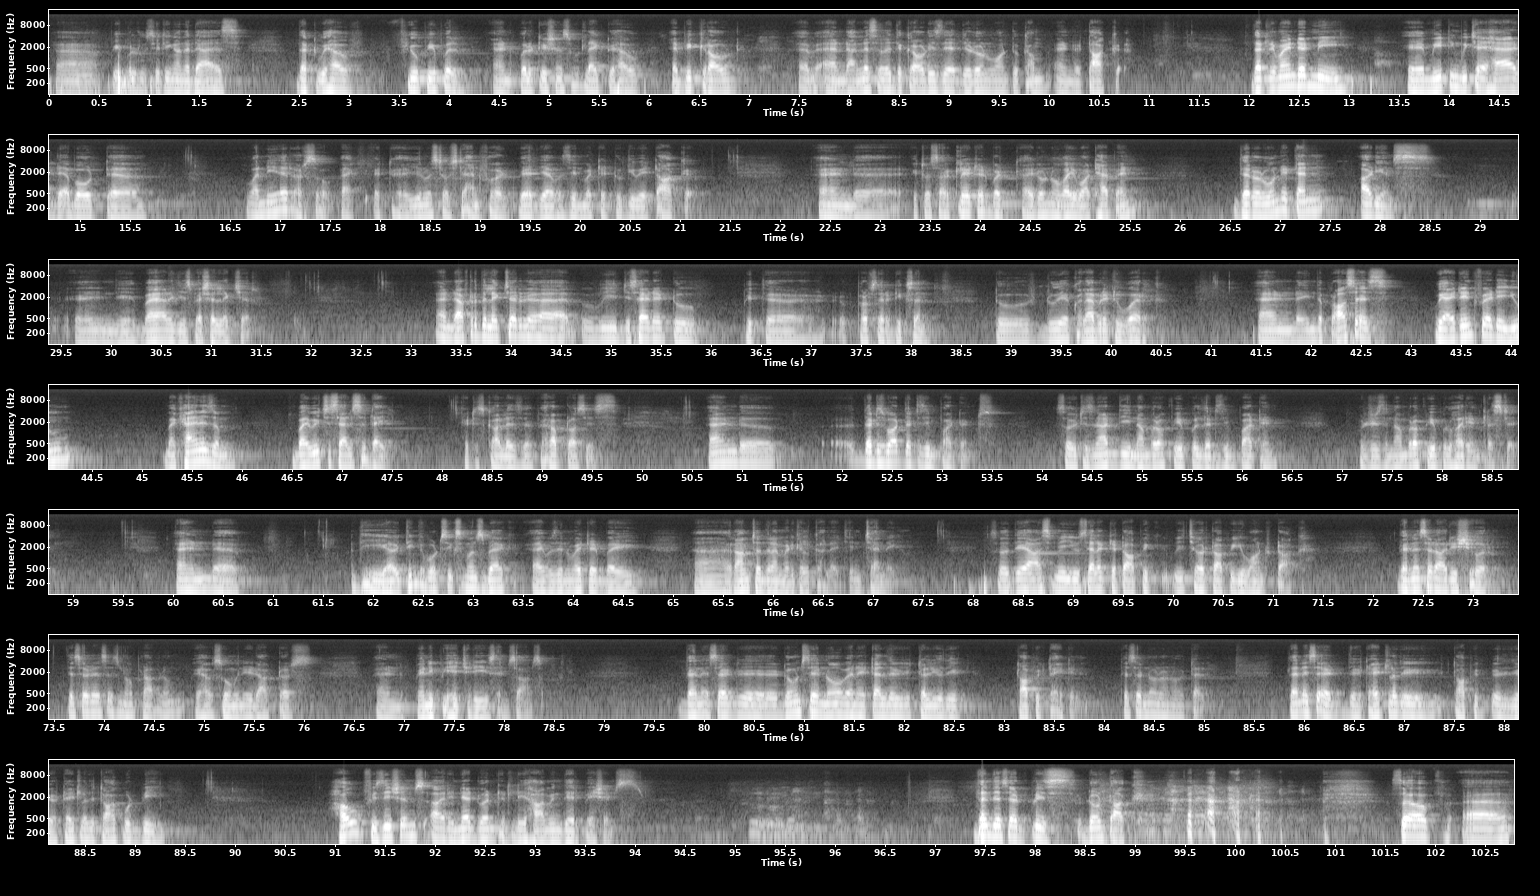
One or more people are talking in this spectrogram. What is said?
Uh, people who are sitting on the dais, that we have few people and politicians would like to have a big crowd uh, and unless the crowd is there, they don't want to come and talk. That reminded me a meeting which I had about uh, one year or so back at uh, University of Stanford, where I was invited to give a talk. And uh, it was circulated, but I don't know why, what happened. There were only 10 audience in the biology special lecture. And after the lecture, uh, we decided to, with uh, Professor Dixon, to do a collaborative work. And in the process, we identified a new mechanism by which cells die. It is called as ferroptosis. And uh, that is what that is important. So it is not the number of people that is important, but it is the number of people who are interested. And uh, the I think about six months back, I was invited by uh, Ramchandra Medical College in Chennai. So they asked me, you select a topic, whichever topic you want to talk. Then I said, are you sure? They said, said, no problem. We have so many doctors and many PhDs and so on and so forth. Then I said, uh, don't say no when I tell, the, tell you the topic title. They said, no, no, no, tell. Then I said, the title of the topic, the title of the talk would be how physicians are inadvertently harming their patients. then they said, please don't talk. so uh,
